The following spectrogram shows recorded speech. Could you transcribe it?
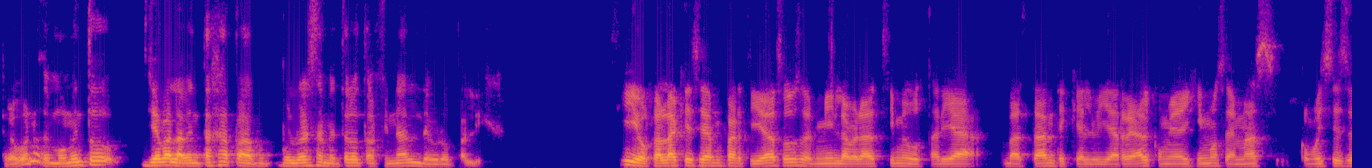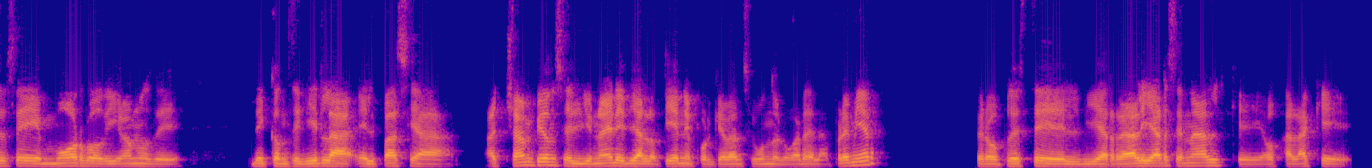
pero bueno, de momento lleva la ventaja para volverse a meter otra final de Europa League. Sí, ojalá que sean partidazos. A mí, la verdad, sí me gustaría bastante que el Villarreal, como ya dijimos, además, como dices, ese morbo, digamos, de, de conseguir la, el pase a, a Champions. El United ya lo tiene porque va en segundo lugar de la Premier pero pues este, el Villarreal y Arsenal, que ojalá que,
